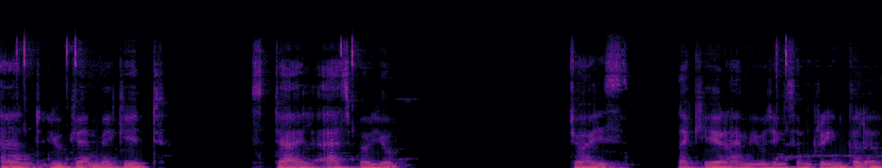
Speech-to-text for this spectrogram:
And you can make it style as per your choice. Like here I am using some green color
